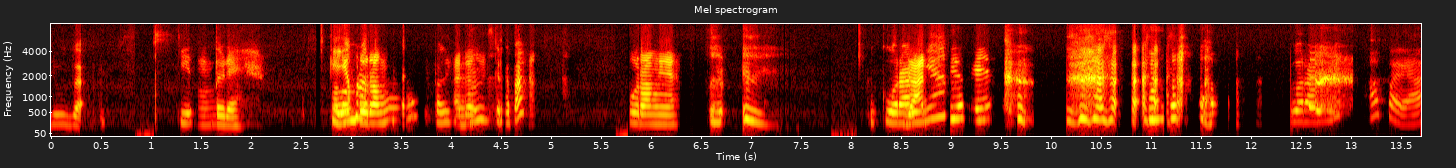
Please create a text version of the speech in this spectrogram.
juga. Gitu hmm. deh. Kayaknya kurang paling ada hmm, kenapa? kurangnya. Kurangnya ya kurangnya apa ya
